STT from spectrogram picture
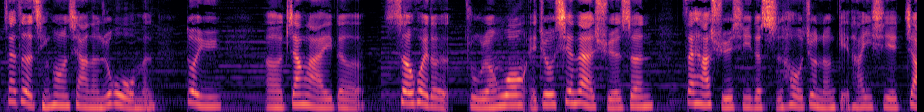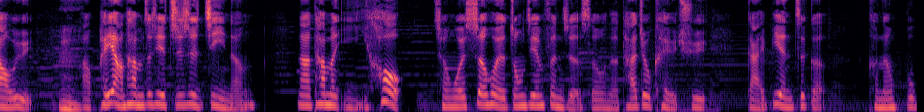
在这个情况下呢，如果我们对于呃将来的社会的主人翁，也就是现在的学生，在他学习的时候就能给他一些教育嗯啊、培养他们这些知识技能，那他们以后成为社会的中间分子的时候呢，他就可以去改变这个可能不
